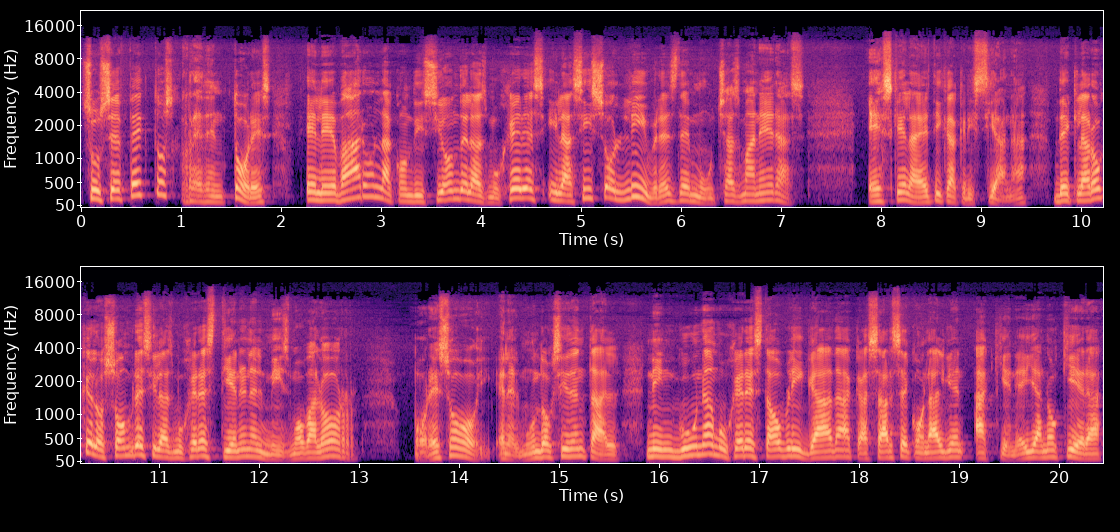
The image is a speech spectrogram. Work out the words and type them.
sus efectos redentores elevaron la condición de las mujeres y las hizo libres de muchas maneras es que la ética cristiana declaró que los hombres y las mujeres tienen el mismo valor. Por eso hoy, en el mundo occidental, ninguna mujer está obligada a casarse con alguien a quien ella no quiera,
